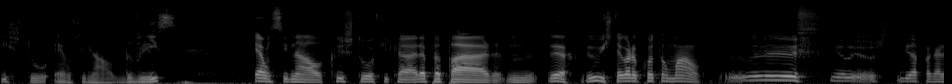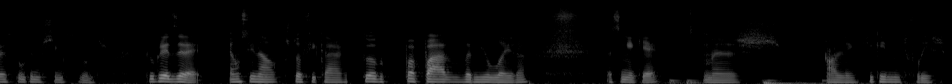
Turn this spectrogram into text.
isto é um sinal de velhice. É um sinal que estou a ficar a papar. Uh, isto agora correu tão mal. Uh, meu Deus, devia apagar estes últimos 5 segundos. O que eu queria dizer é: é um sinal que estou a ficar todo papado da mioleira. Assim é que é. Mas olhem, fiquei muito feliz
